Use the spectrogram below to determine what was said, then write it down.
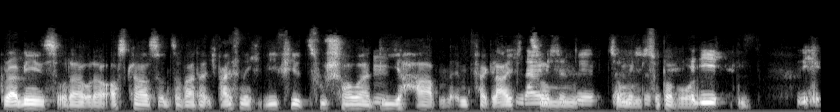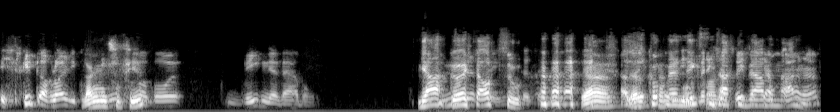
Grammys oder, oder Oscars und so weiter, ich weiß nicht, wie viel Zuschauer Hm. die haben im Vergleich Lange nicht so zum. Lange zum so Super. Bowl. Die, ich, ich, es gibt auch Leute, die Lange gucken nicht nur so viel? Super Bowl wegen der Werbung. Ja, gehöre ich da auch zu. Ja, Also ich gucke mir den nächsten Wenn ich Tag die Werbung erfahren an.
